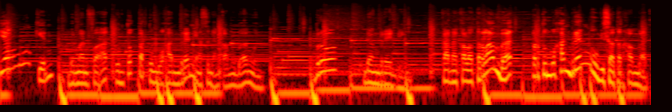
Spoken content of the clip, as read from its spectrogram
yang mungkin bermanfaat untuk pertumbuhan brand yang sedang kamu bangun. Bro, dan branding. Karena kalau terlambat, pertumbuhan brandmu bisa terhambat.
